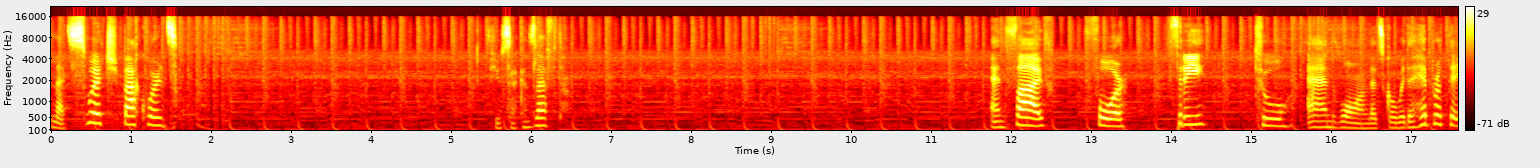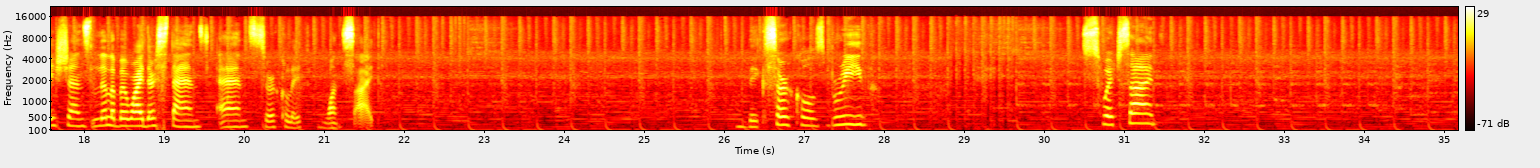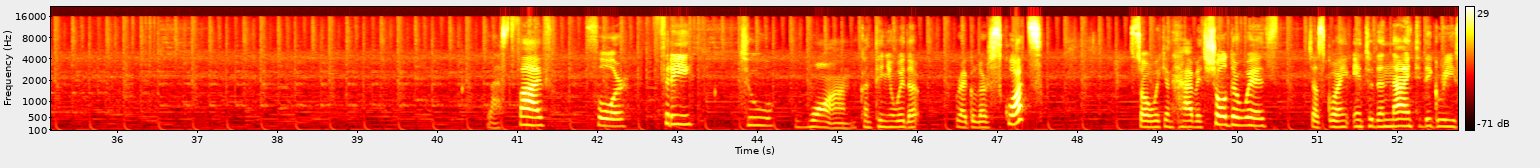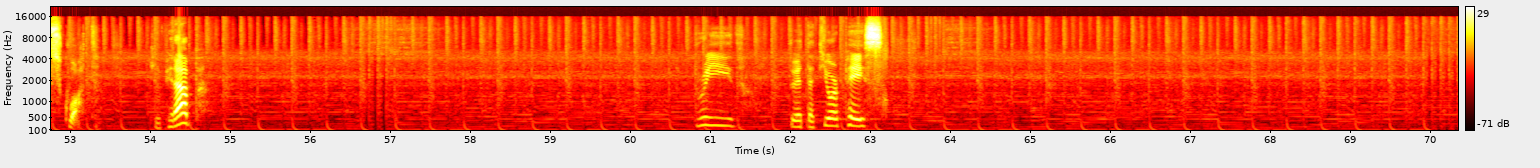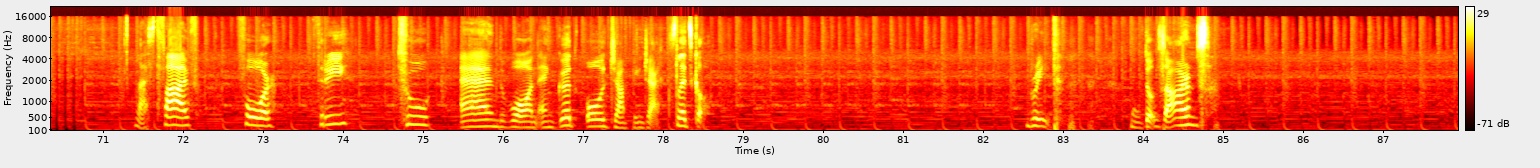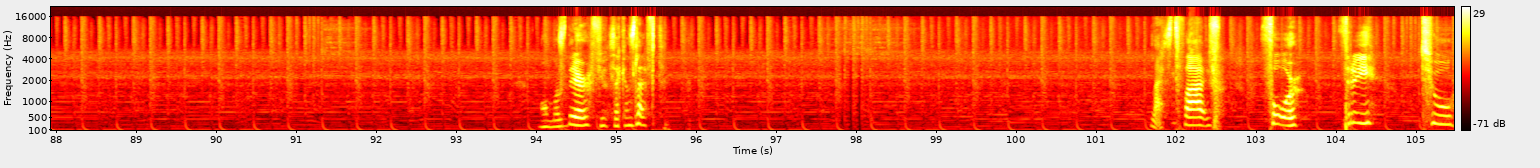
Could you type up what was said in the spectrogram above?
Let's switch backwards. Few seconds left. And five, four, three, two, and one. Let's go with the hip rotations, a little bit wider stance, and circulate one side. Big circles, breathe. Switch side. Last five, four, three, two, one. Continue with the regular squats. So we can have it shoulder width, just going into the 90 degree squat. Keep it up. Breathe. Do it at your pace. Last five, four, three, two, and one. And good old jumping jacks. Let's go. Breathe. Move those arms. Almost there, few seconds left. Last five, four, three, two,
